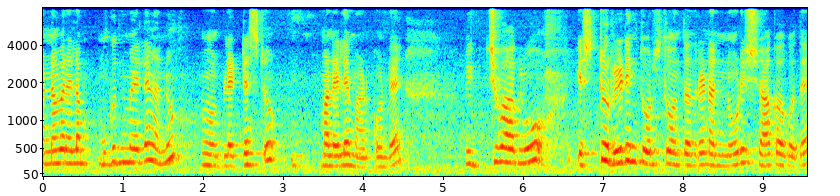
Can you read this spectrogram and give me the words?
ಒನ್ ಅವರ್ ಎಲ್ಲ ಮುಗಿದ ಮೇಲೆ ನಾನು ಬ್ಲಡ್ ಟೆಸ್ಟು ಮನೆಯಲ್ಲೇ ಮಾಡಿಕೊಂಡೆ. ನಿಜವಾಗ್ಲೂ ಎಷ್ಟು ರೀಡಿಂಗ್ ತೋರಿಸ್ತು ಅಂತಂದರೆ ನಾನು ನೋಡಿ ಶಾಕ್ ಆಗೋದೆ.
